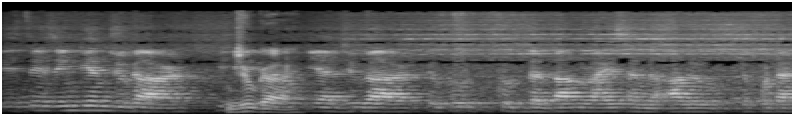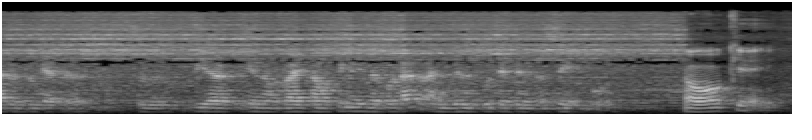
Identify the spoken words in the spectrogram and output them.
It is Indian jugaad. Jugaad. Yeah, jugaad to cook, cook the dal rice and the aloo, the potato together. So we are, you know, right now peeling the potato and we'll put it in the same bowl. Okay.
